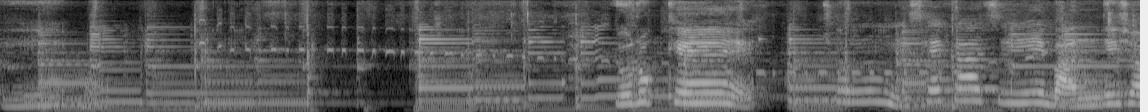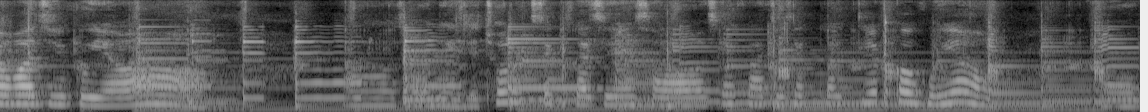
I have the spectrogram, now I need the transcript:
귀 뭐. 요렇게 총 세 가지 만드셔가지고요. 어, 저는 이제 초록색까지 해서 세 가지 색깔 뜰 거고요. 어,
